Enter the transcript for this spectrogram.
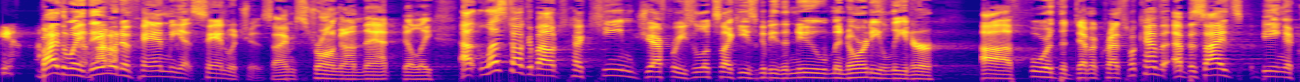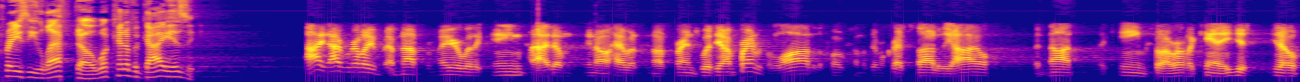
By the way, they would have hand me at sandwiches. I'm strong on that, Billy. Uh, let's talk about Hakeem Jeffries. It looks like he's going to be the new minority leader uh, for the Democrats. What kind of, uh, besides being a crazy lefto, what kind of a guy is he? I, I really am not familiar with Akeem. I don't, you know, haven't not friends with you. I'm friends with a lot of the folks on the Democrat side of the aisle, but not Akeem. So I really can't. He just, you know,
